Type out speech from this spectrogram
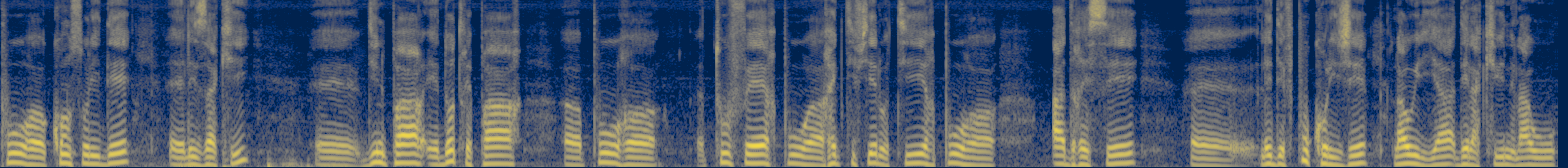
pour consolider les acquis d'une part et d'autre part pour tout faire pour rectifier le tir, pour adresser les défis, pour corriger là où il y a des lacunes, là où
